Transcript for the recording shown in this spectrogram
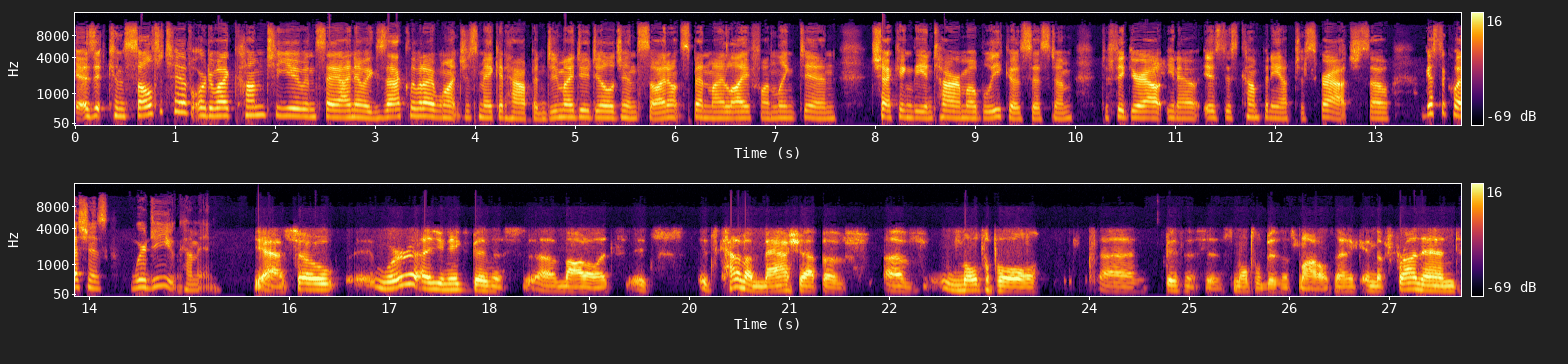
is it consultative, or do I come to you and say I know exactly what I want, just make it happen, do my due diligence, so I don't spend my life on LinkedIn checking the entire mobile ecosystem to figure out, you know, is this company up to scratch? So I guess the question is, where do you come in? Yeah, so we're a unique business uh, model. It's it's it's kind of a mashup of of multiple uh, businesses, multiple business models. And in the front end,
